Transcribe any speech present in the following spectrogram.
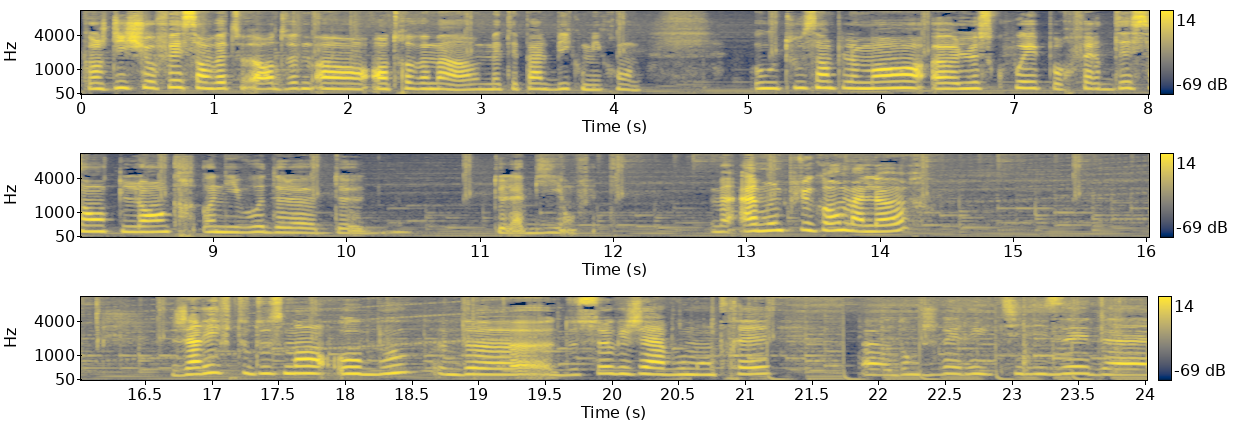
Quand je dis chauffer, c'est entre vos mains, hein. mettez pas le bic au micro-ondes ou tout simplement euh, le secouer pour faire descendre l'encre au niveau de, de, la bille en fait. Ben, à mon plus grand malheur, j'arrive tout doucement au bout de, de ce que j'ai à vous montrer. Euh, donc je vais réutiliser des,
